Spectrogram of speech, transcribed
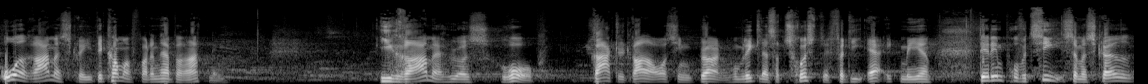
Ordet ramaskrig, det kommer fra den her beretning. I Rama høres råb. Rakel græder over sine børn. Hun vil ikke lade sig trøste, for de er ikke mere. Det er en profeti, som er skrevet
